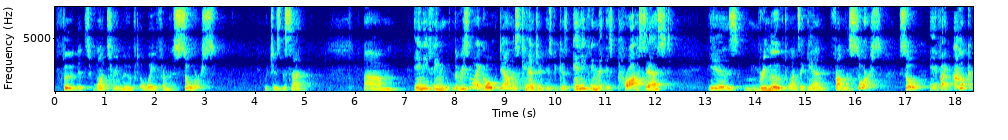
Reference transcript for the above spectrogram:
food that's once removed away from the source, which is the sun. Um, anything, the reason why I go down this tangent is because anything that is processed is removed once again from the source. So if I cook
